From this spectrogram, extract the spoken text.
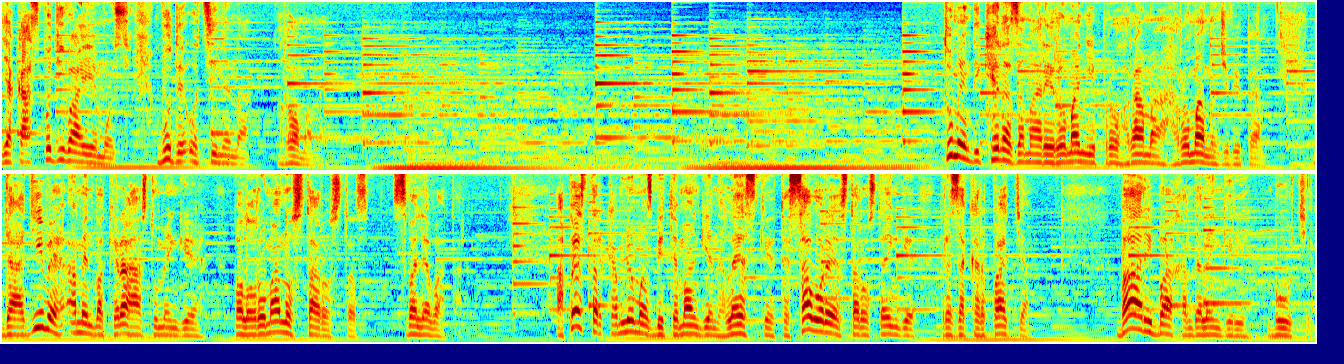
яка, сподіваємось, буде оцінена громами. Tumen dikena zamari romani programa Romano GVP. Da adive amen vakerahas tumenge palo romano starostas svaljavatar. A pestar kamljumas bitemangen leske te savore starostenge pre Zakarpatja. Bari bahandelengiri butje.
